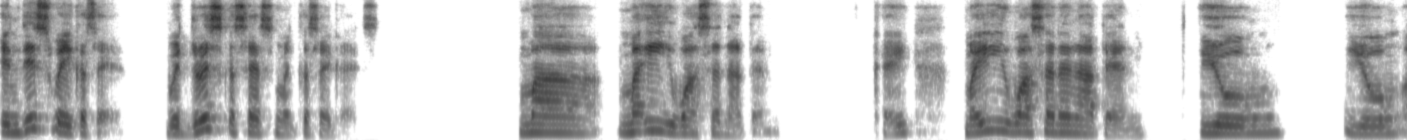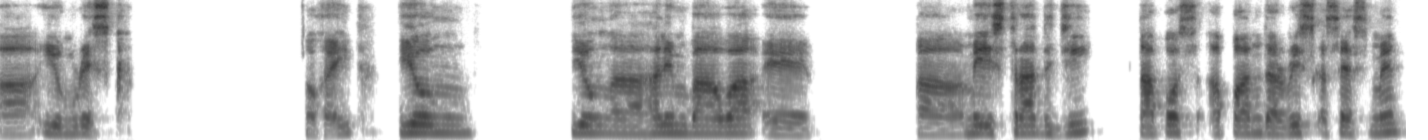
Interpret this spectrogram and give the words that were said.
In this way kasi, with risk assessment kasi guys, ma maiiwasan natin. Okay? Maiiwasan na natin yung yung uh, yung risk. Okay? Yung yung uh, halimbawa eh uh, may strategy tapos upon the risk assessment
